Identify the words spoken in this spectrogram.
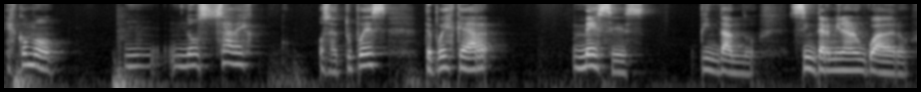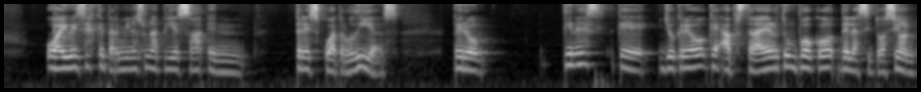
es como mm, no sabes o sea, tú puedes, te puedes quedar meses pintando sin terminar un cuadro. O hay veces que terminas una pieza en 3, 4 días. Pero tienes que, yo creo que abstraerte un poco de la situación,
